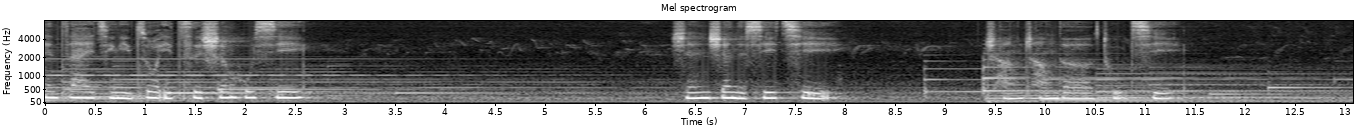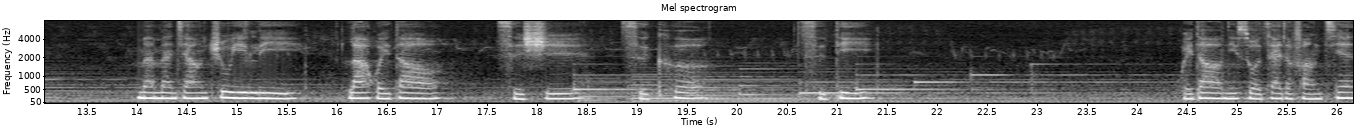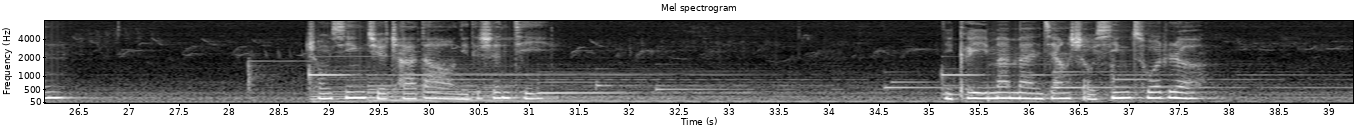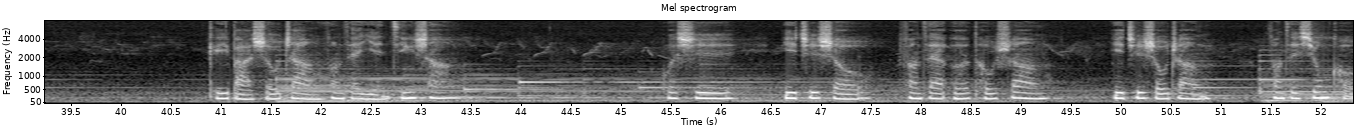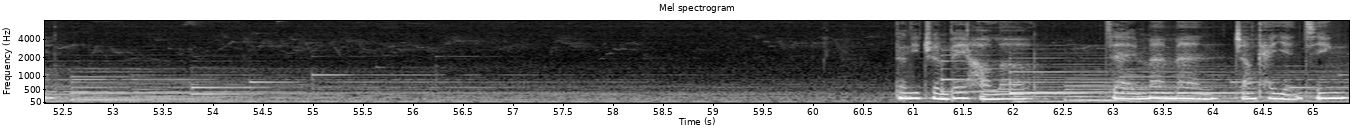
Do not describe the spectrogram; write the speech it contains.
现在，请你做一次深呼吸，深深的吸气，长长的吐气，慢慢将注意力拉回到此时此刻此地，回到你所在的房间。重新觉察到你的身体，你可以慢慢将手心搓热，可以把手掌放在眼睛上，或是一只手放在额头上，一只手掌放在胸口。等你准备好了，再慢慢张开眼睛，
